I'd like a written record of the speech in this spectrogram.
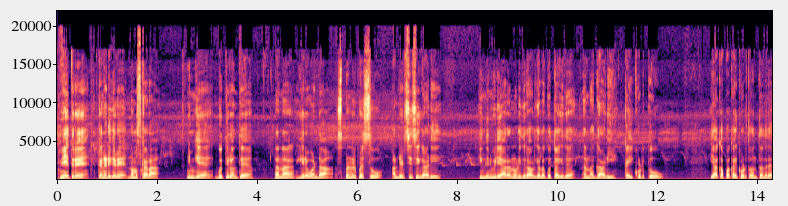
ಸ್ನೇಹಿತರೆ, ಕನ್ನಡಿಗರೇ, ನಮಸ್ಕಾರ. ನಿಮಗೆ ಗೊತ್ತಿರೋಂತೆ ನನ್ನ hero Honda Splendor plus hundred C C ಗಾಡಿ. ಹಿಂದಿನ ವಿಡಿಯೋ ಯಾರು ನೋಡಿದ್ದೀರ ಅವ್ರಿಗೆಲ್ಲ ಗೊತ್ತಾಗಿದೆ. ನನ್ನ ಗಾಡಿ ಕೈ ಕೊಡ್ತು. ಯಾಕಪ್ಪ ಕೈ ಕೊಡ್ತು ಅಂತಂದರೆ,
